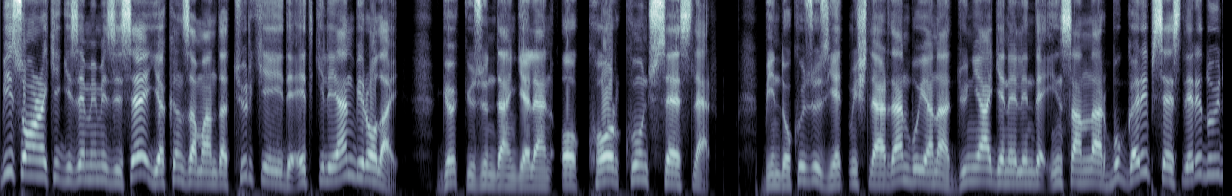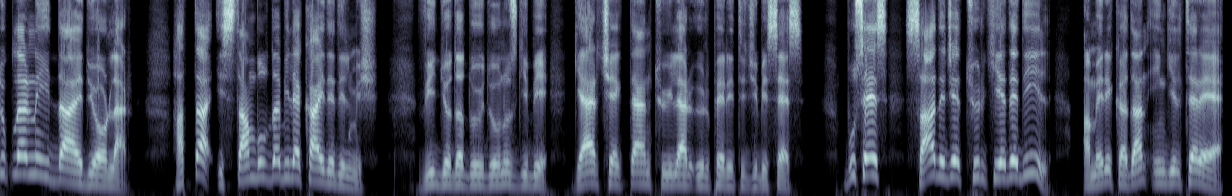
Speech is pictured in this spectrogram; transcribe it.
Bir sonraki gizemimiz ise yakın zamanda Türkiye'yi de etkileyen bir olay. Gökyüzünden gelen o korkunç sesler. 1970'lerden bu yana dünya genelinde insanlar bu garip sesleri duyduklarını iddia ediyorlar. Hatta İstanbul'da bile kaydedilmiş. Videoda duyduğunuz gibi gerçekten tüyler ürperitici bir ses. Bu ses sadece Türkiye'de değil, Amerika'dan İngiltere'ye,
